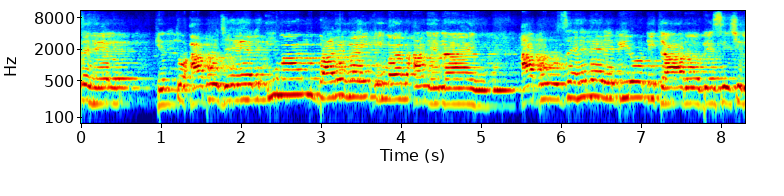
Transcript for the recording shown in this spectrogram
জেহেল, কিন্তু আবু জেহেল ইমান বাড়ে নাই, ইমান আনে নাই। আবু জেহেলের বিরোধিতা আরও বেশি ছিল,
